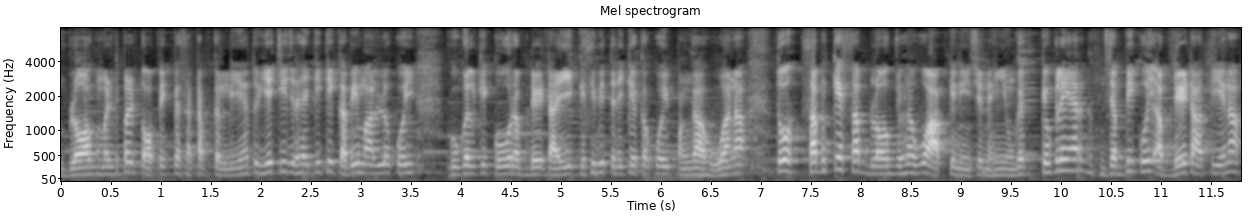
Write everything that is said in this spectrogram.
ब्लॉग मल्टीपल टॉपिक पे सेटअप कर लिए हैं तो ये चीज़ रहेगी कि कभी मान लो कोई गूगल की कोर अपडेट आई, किसी भी तरीके का कोई पंगा हुआ ना तो सबके सब ब्लॉग जो है वो आपके नीचे नहीं होंगे। क्योंकि यार, जब भी कोई अपडेट आती है ना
